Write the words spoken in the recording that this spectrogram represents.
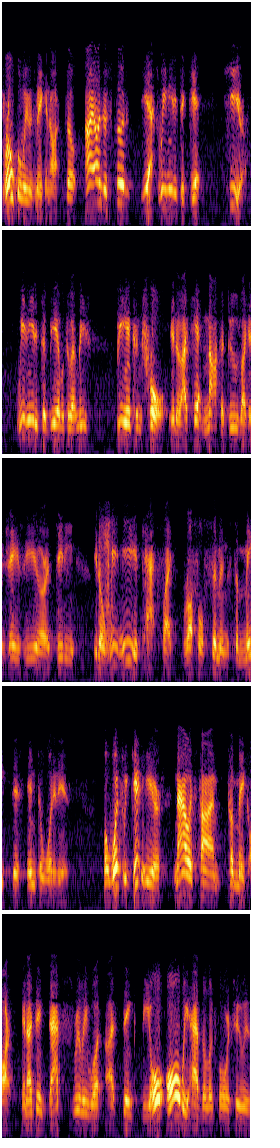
broke when we was making art. So I understood. Yes, we needed to get here. We needed to be able to at least be in control. You know, I can't knock a dude like a Jay Z or a Diddy. You know, we needed cats like Russell Simmons to make this into what it is. But once we get here, now it's time to make art. And I think that's really what I think the all, all we have to look forward to is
